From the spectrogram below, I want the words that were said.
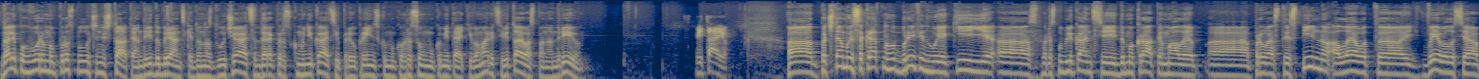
Далі поговоримо про Сполучені Штати. Андрій Добрянський до нас долучається, директор з комунікації при Українському конгресовому комітеті в Америці. Вітаю вас, пане Андрію. Вітаю. Почнемо із секретного брифінгу, який республіканці і демократи мали провести спільно, але от виявилося,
